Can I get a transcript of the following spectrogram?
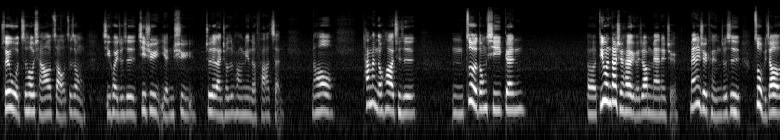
所以我之后想要找这种机会，就是继续延续就是篮球这方面的发展。然后他们的话，其实嗯做的东西跟呃低温大学还有一个叫 manager。manager 可能就是做比较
